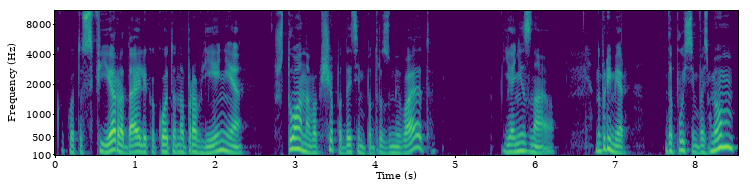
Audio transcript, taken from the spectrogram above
какая-то сфера, да, или какое-то направление? Что она вообще под этим подразумевает? Я не знаю. Например, допустим, возьмем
